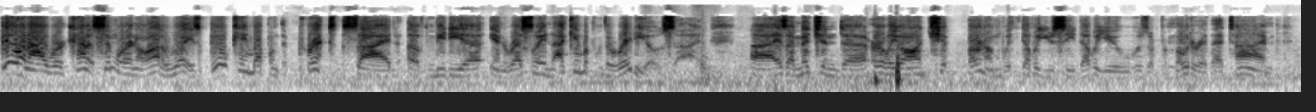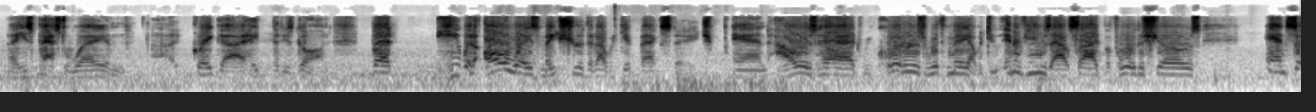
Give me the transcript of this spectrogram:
Bill and I were kind of similar in a lot of ways. Bill came up on the print side of media in wrestling, and I came up on the radio side. Uh, as I mentioned uh, early on, Chip Burnham with WCW was a promoter at that time. Uh, he's passed away, and uh, great guy. I hate that he's gone, but he would always make sure that I would get backstage, and I always had recorders with me. I would do interviews outside before the shows And so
